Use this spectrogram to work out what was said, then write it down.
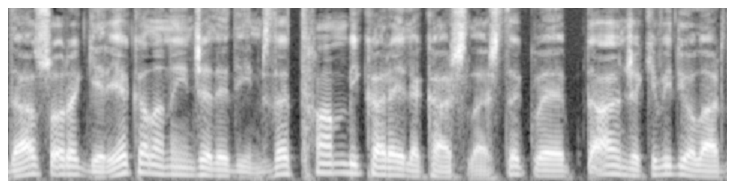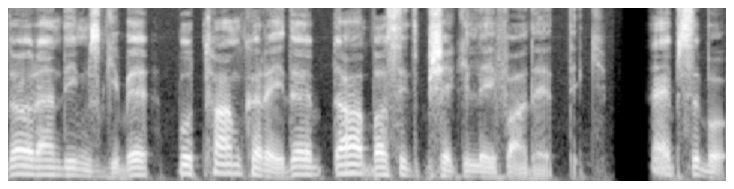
Daha sonra geriye kalanı incelediğimizde tam bir kareyle karşılaştık ve daha önceki videolarda öğrendiğimiz gibi bu tam kareyi de daha basit bir şekilde ifade ettik. Hepsi bu.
